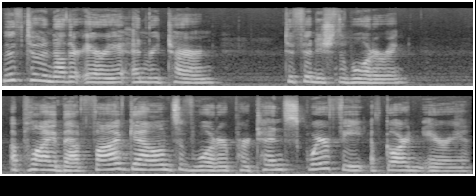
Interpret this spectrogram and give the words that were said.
move to another area and return to finish the watering. Apply about 5 gallons of water per 10 square feet of garden area.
